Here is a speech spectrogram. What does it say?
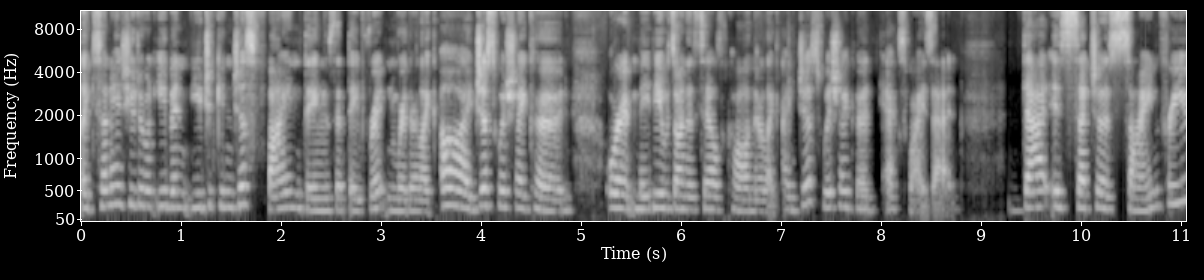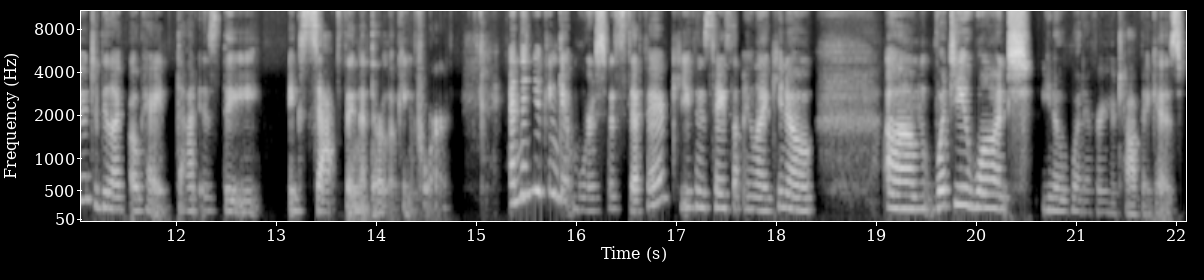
Like sometimes you don't even, you can just find things that they've written where they're like, oh, I just wish I could. Or maybe it was on a sales call and they're like, I just wish I could XYZ. That is such a sign for you to be like, okay, that is the exact thing that they're looking for. And then you can get more specific. You can say something like, you know, um, what do you want, you know, whatever your topic is,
